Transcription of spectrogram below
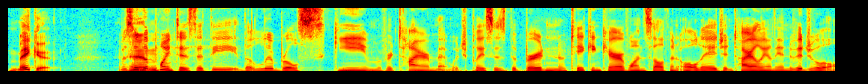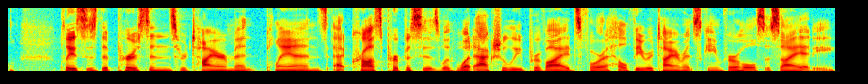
make it. So the point is that the, the liberal scheme of retirement, which places the burden of taking care of oneself in old age entirely on the individual, places the person's retirement plans at cross purposes with what actually provides for a healthy retirement scheme for a whole society.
